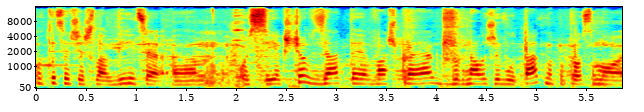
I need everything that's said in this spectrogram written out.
Отець Вячеслав, дивіться, ем, ось якщо взяти ваш проект журнал Живу, так ми попросимо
